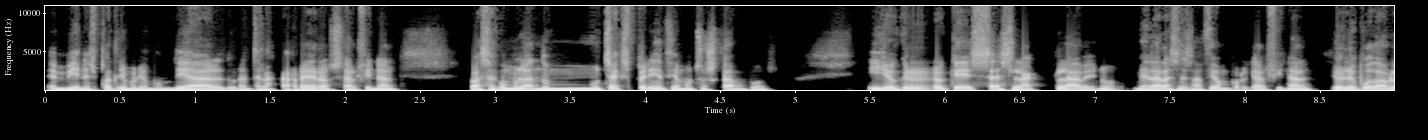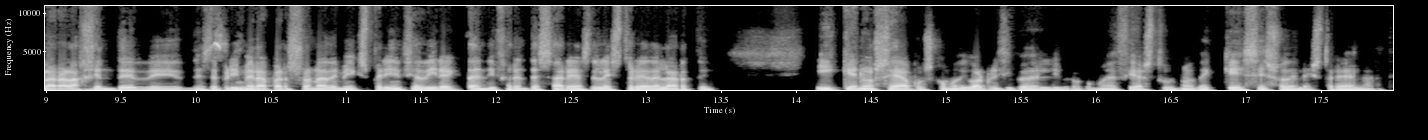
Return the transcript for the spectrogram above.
en, bienes patrimonio mundial durante la carrera, o sea, al final vas acumulando mucha experiencia en muchos campos y yo creo que esa es la clave, ¿no? Me da la sensación, porque al final yo le puedo hablar a la gente desde primera persona de mi experiencia directa en diferentes áreas de la historia del arte y que no sea, pues como digo al principio del libro, como decías tú, ¿no? De qué es eso de la historia del arte.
